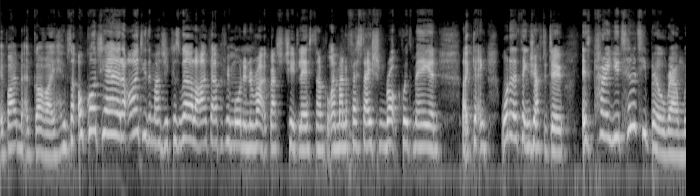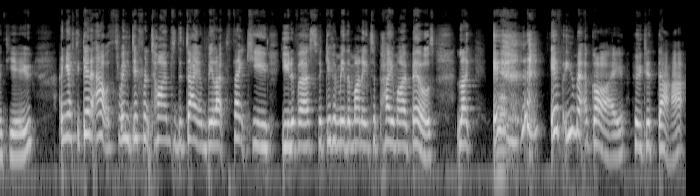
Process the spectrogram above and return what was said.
if I met a guy who was like, "Oh God, yeah, I do the magic as well. Like, I get up every morning and write a gratitude list, and I've got my manifestation rock with me, and like getting one of the things you have to do is carry a utility bill around with you, and you have to get it out at three different times of the day and be like, "Thank you, universe, for giving me the money to pay my bills." Like if if you met a guy who did that,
